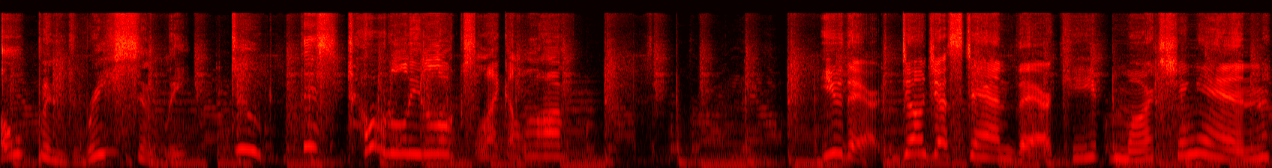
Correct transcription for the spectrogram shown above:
opened recently. Dude, this totally looks like a love... You there, don't just stand there. Keep marching in.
